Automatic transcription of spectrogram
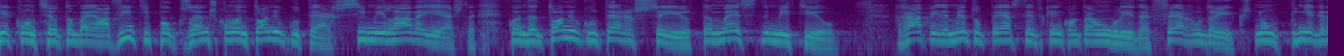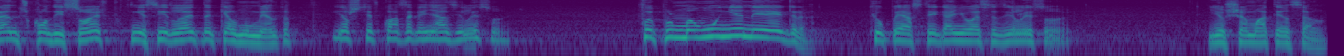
que aconteceu também há 20 e poucos anos com António Guterres, similar a esta. Quando António Guterres saiu, também se demitiu. Rapidamente o PS teve que encontrar um líder, Ferro Rodrigues. Não tinha grandes condições, porque tinha sido eleito naquele momento, e ele esteve quase a ganhar as eleições. Foi por uma unha negra que o PSD ganhou essas eleições. E eu chamo a atenção.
